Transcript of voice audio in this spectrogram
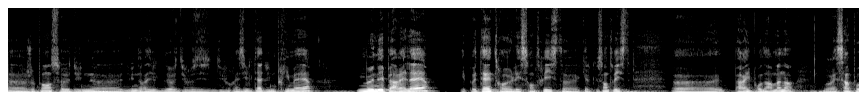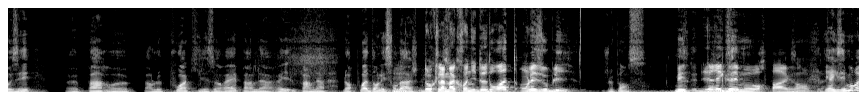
euh, je pense, d'une, du, du résultat d'une primaire menée par LR et peut-être euh, les centristes, euh, quelques centristes. Euh, pareil pour Darmanin. Il voudrait s'imposer euh, par, euh, par le poids qu'ils auraient, par, la, par la- leur poids dans les sondages. Donc la Macronie de droite, on les oublie. Je pense. Mais Éric Zemmour, par exemple. Éric Zemmour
